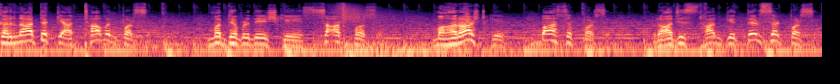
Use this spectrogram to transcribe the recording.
कर्नाटक के अट्ठावन परसेंट मध्य प्रदेश के 60 परसेंट, महाराष्ट्र के बासठ परसेंट, राजस्थान के तिरसठ परसेंट,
